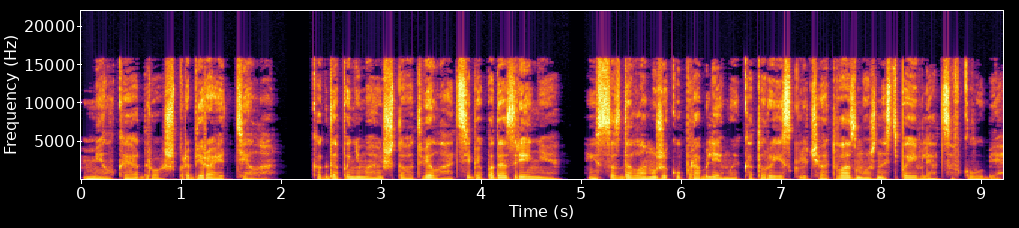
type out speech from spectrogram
Мелкая дрожь пробирает тело, когда понимаю, что отвела от себя подозрения и создала мужику проблемы, которые исключат возможность появляться в клубе.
